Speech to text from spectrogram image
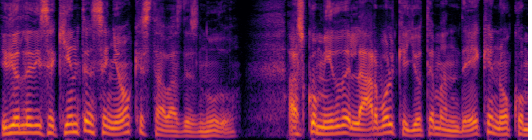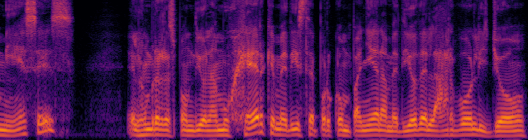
Y Dios le dice, ¿quién te enseñó que estabas desnudo? ¿Has comido del árbol que yo te mandé que no comieses? El hombre respondió, la mujer que me diste por compañera me dio del árbol y yo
